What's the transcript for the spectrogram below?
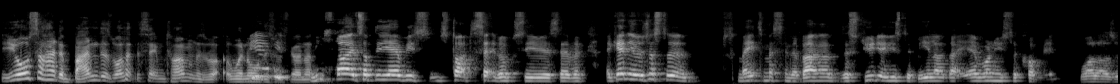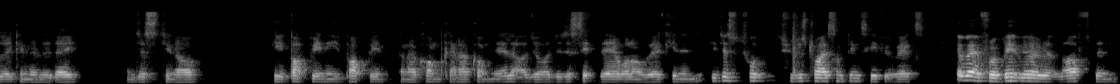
You also had a band as well at the same time as well when all yeah, this was going on. We started something. Yeah, we started to set it up. Serious Seven. Again, it was just a mates messing about. Uh, the studio used to be like that. Everyone used to come in while I was working in the day, and just you know, he'd pop in, he'd pop in. Can I come? Can I come? Yeah, like, George, just sit there while I'm working, and he just should just try something, see if it works. It worked for a bit. We had a bit laughed, and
